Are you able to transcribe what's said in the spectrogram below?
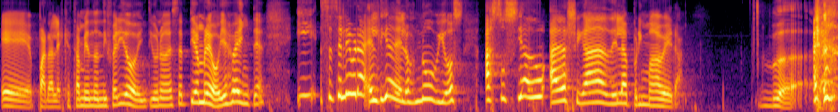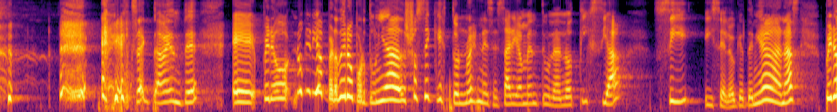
eh, para los que están viendo en diferido, 21 de septiembre, hoy es 20, y se celebra el Día de los Novios asociado a la llegada de la primavera. Exactamente. Eh, pero no quería perder oportunidad. Yo sé que esto no es necesariamente una noticia. Sí, hice lo que tenía ganas, pero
